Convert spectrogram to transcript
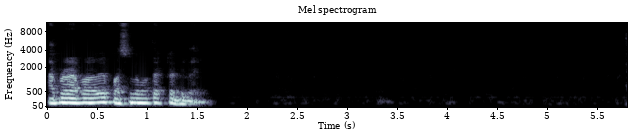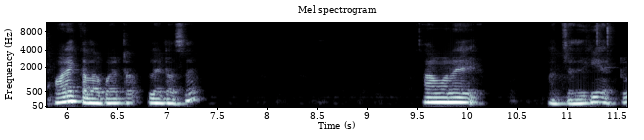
আপনারা আপনাদের পছন্দ মতো একটা দিবেন। অনেক কালার প্লেট আছে। তার মানে আচ্ছা দেখি, একটু।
